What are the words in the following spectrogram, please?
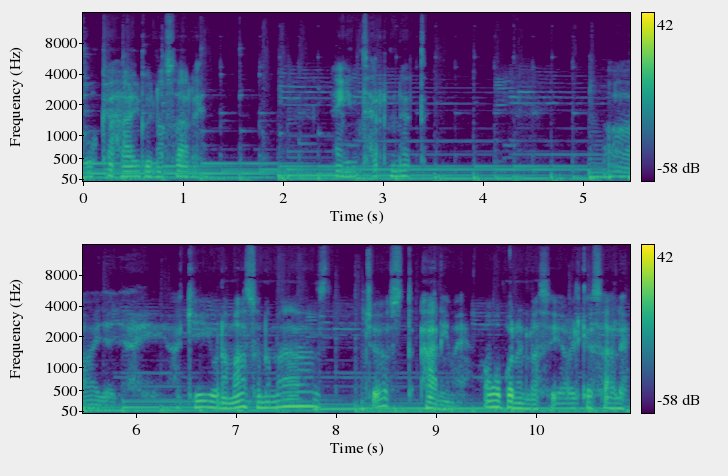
Buscas algo y no sale en internet. Ay, ay, ay. Aquí una más, una más. Just anime. Vamos a ponerlo así, a ver qué sale.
